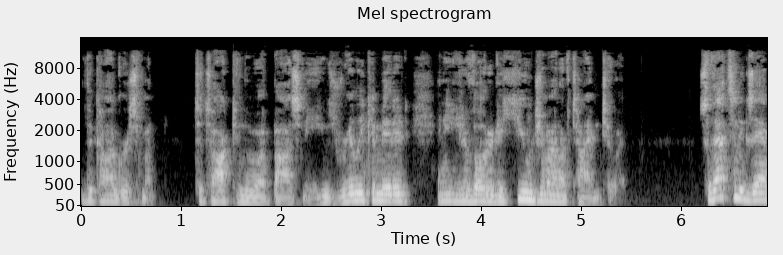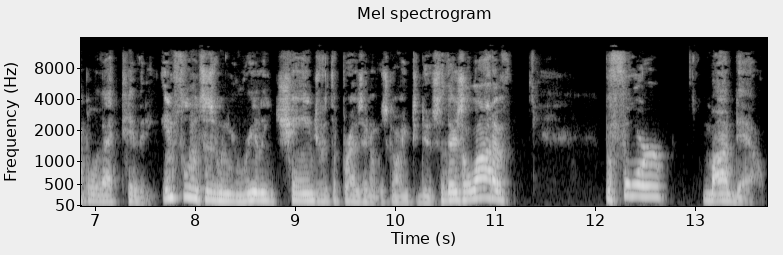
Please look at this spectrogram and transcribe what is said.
the congressmen to talk to them about Bosnia. He was really committed and he devoted a huge amount of time to it. So that's an example of activity. Influence is when you really change what the president was going to do. So there's a lot of, before Mondale,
